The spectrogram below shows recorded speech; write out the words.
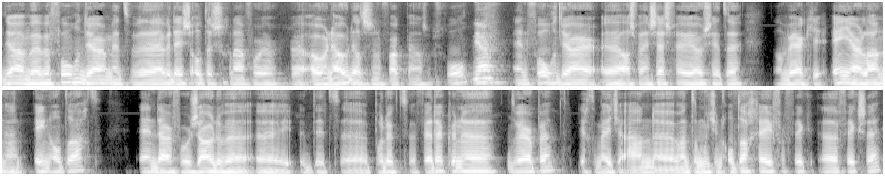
Ja, we hebben volgend jaar met, we hebben deze opdracht gedaan voor eh, ONO, dat is een vak bij ons op school. Ja, En volgend jaar, eh, als wij in 6 VWO zitten, dan werk je één jaar lang aan één opdracht. En daarvoor zouden we eh, dit product verder kunnen ontwerpen. Ligt een beetje aan, want dan moet je een opdrachtgever fi- fixen.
